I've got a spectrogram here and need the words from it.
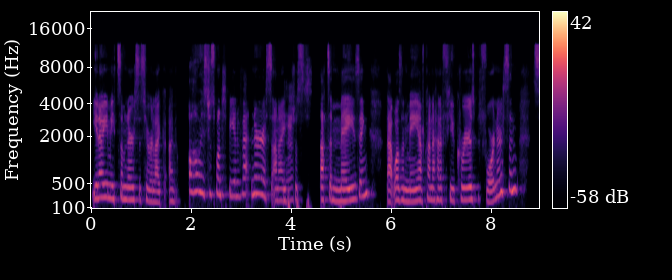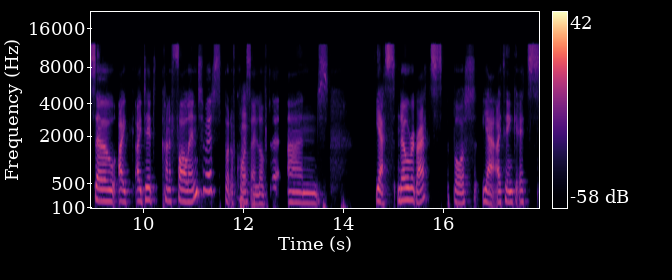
you know, you meet some nurses who are like, I've always just wanted to be a vet nurse. And I mm-hmm. just, that's amazing. That wasn't me. I've kind of had a few careers before nursing. So I, I did kind of fall into it, but of course mm-hmm. I loved it. And yes, no regrets. But yeah, I think it's,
